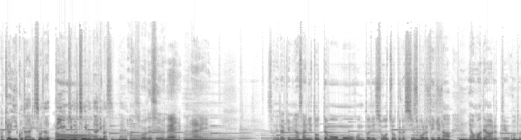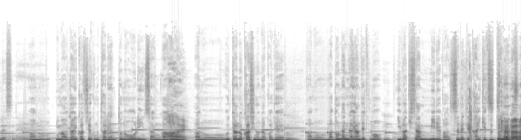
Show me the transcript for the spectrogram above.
あ今日いいことありそうだっていう気持ちにもなりますよね。うん。そうですよね、うん。はいそれだけ皆さんにとってももう本当に象徴というかシンボル的なうん。山であるっていうことですね。あの今大活躍のタレントの王林さんが、はい、あの歌の歌詞の中で、うん。あのまあ、どんなに悩んでても、うん。岩木山見ればすべて解決っていう ですね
